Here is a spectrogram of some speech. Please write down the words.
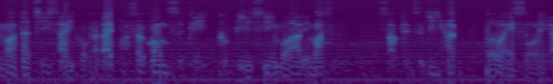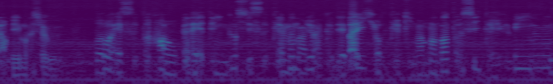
また小さい小型パソコンスティック PC もあります。さて次は OS を選びましょう。OS とはオペレーティングシステムの略で代表的なものとして Windows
